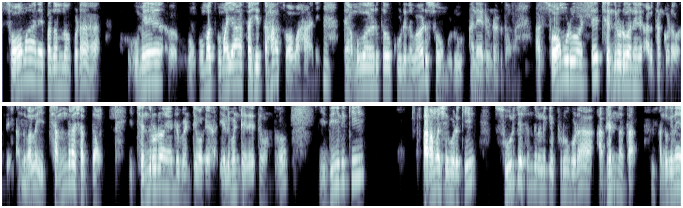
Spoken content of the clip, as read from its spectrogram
సోమ అనే పదంలో కూడా ఉమే ఉమ ఉమయా సహిత సోమహ అని Hmm. అంటే అమ్మవారితో కూడినవాడు సోముడు అనేటువంటి అర్థం ఆ సోముడు అంటే చంద్రుడు అనే అర్థం కూడా ఉంది అందువల్ల ఈ చంద్ర శబ్దం ఈ చంద్రుడు అనేటువంటి ఒక ఎలిమెంట్ ఏదైతే ఉందో ఈ దీనికి పరమశివుడికి సూర్య చంద్రులకి ఎప్పుడూ కూడా అభిన్నత అందుకనే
